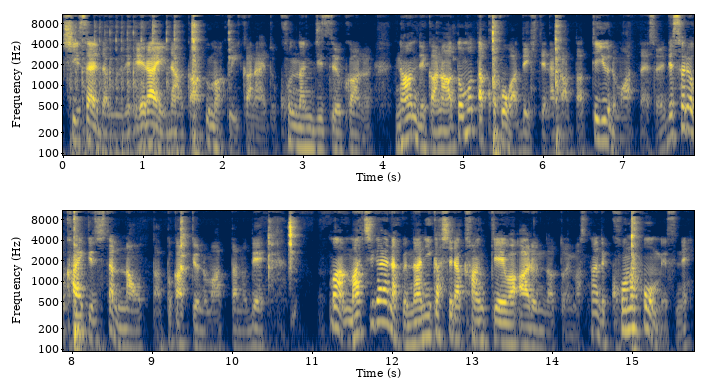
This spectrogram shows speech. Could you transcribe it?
小さいダブルで偉いなんかうまくいかないと、こんなに実力あるのに、なんでかなと思ったらここができてなかったっていうのもあったですね。で、それを解決したら治ったとかっていうのもあったので、まあ、間違いなく何かしら関係はあるんだと思います。なので、このフォームですね。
